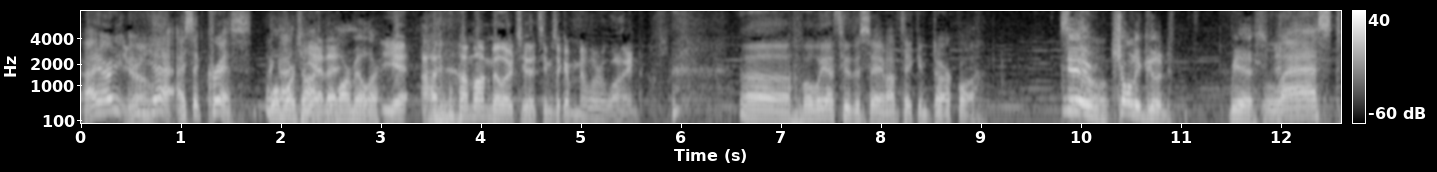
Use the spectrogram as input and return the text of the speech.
I already You're on- yeah, I said Chris. I One more time. Yeah, that- Lamar Miller. Yeah, I, I'm on Miller too. It seems like a Miller line. Uh, well, we have two the same. I'm taking Darkwa. No, jolly good. Yes. Last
